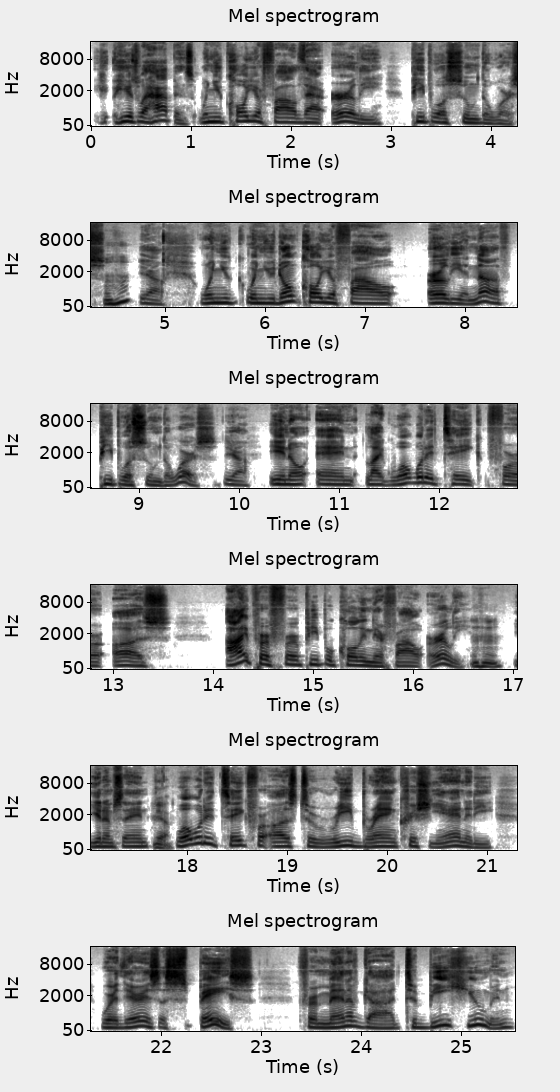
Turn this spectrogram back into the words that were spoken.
here's what happens when you call your foul that early, people assume the worst. yeah, When you when you don't call your foul early enough, people assume the worst. Yeah. you know and like what would it take for us i prefer people calling their foul early. Mm-hmm. You know what i'm saying? Yeah. what would it take for us to rebrand christianity where there is a space for men of god to be human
